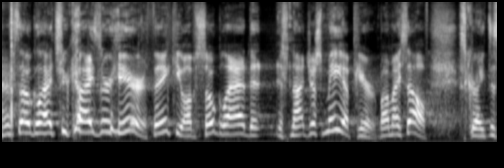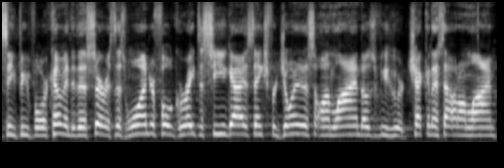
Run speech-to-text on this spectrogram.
I'm so glad you guys are here. Thank you. I'm so glad that it's not just me up here by myself. It's great to see people are coming to this service. This wonderful. Great to see you guys. Thanks for joining us online. Those of you who are checking us out online,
